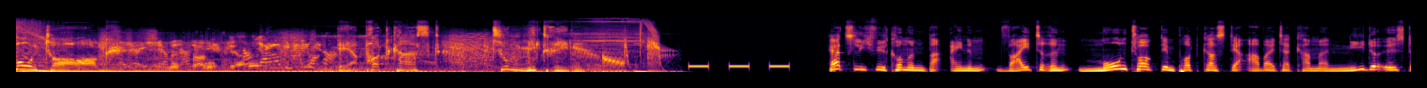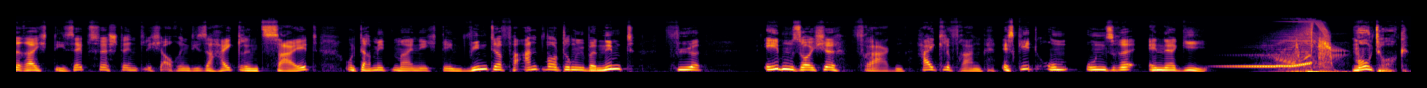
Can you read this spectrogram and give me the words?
Montalk. Der Podcast zum Mitreden. Herzlich willkommen bei einem weiteren Montalk, dem Podcast der Arbeiterkammer Niederösterreich, die selbstverständlich auch in dieser heiklen Zeit und damit meine ich den Winter Verantwortung übernimmt für eben solche Fragen, heikle Fragen. Es geht um unsere Energie. Montalk,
